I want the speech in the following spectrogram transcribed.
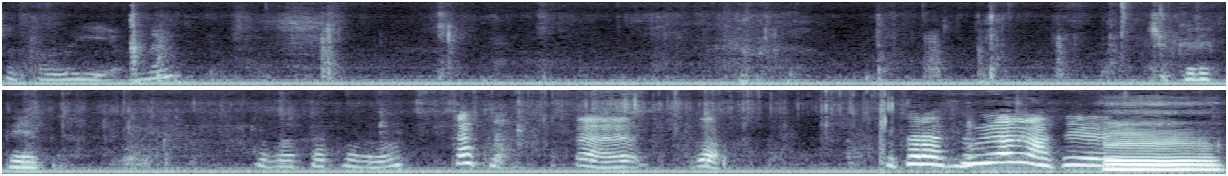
Çatalı yiyelim? Çekirdek bir. Baba katma bunu. Kaçma. Evet. Bu taraf atıyor. Hmm.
